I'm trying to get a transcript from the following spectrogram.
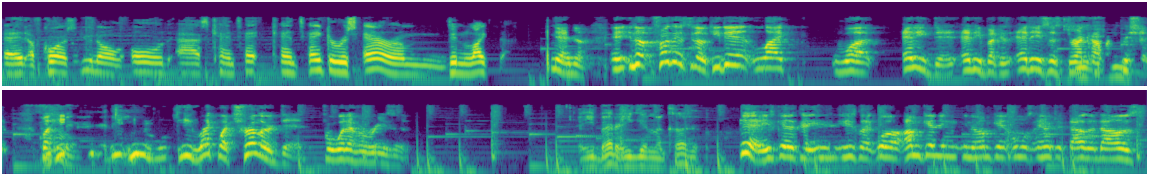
and of course you know old ass canta- cantankerous Arum didn't like that. Yeah, no. And, you know, further thing is, look, he didn't like what Eddie did, Eddie, because Eddie's his direct Yeah, he- competition. But he, he, he, he liked what Triller did for whatever reason. He better. He getting a cut. Yeah, he's getting. He's like, well, I'm getting, you know, I'm getting almost eight hundred thousand dollars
